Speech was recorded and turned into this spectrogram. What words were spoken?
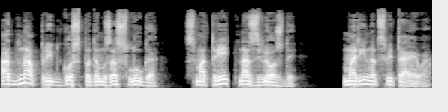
Одна пред Господом заслуга — смотреть на звезды. Марина Цветаева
